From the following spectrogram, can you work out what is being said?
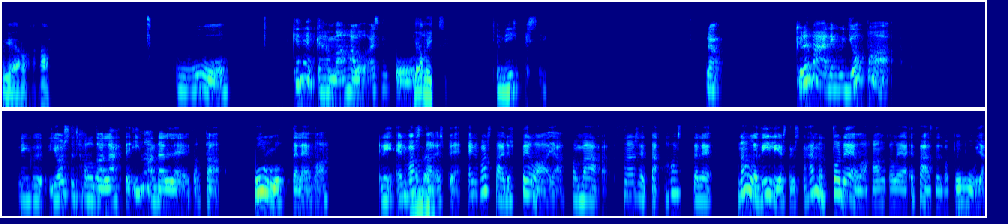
vieraana? Uu. Kenetköhän mä haluaisin kuulla? Ja miksi? Ja miksi? No, kyllä mä niin kuin jopa, niin kuin, jos nyt halutaan lähteä ihan tälleen tota, hulluttelemaan, niin en vastaa, edes, en vastaa edes pelaajaa, vaan mä sanoisin, että haastattele Nalle Viljasta, koska hän on todella hankala ja epäselvä puhuja.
